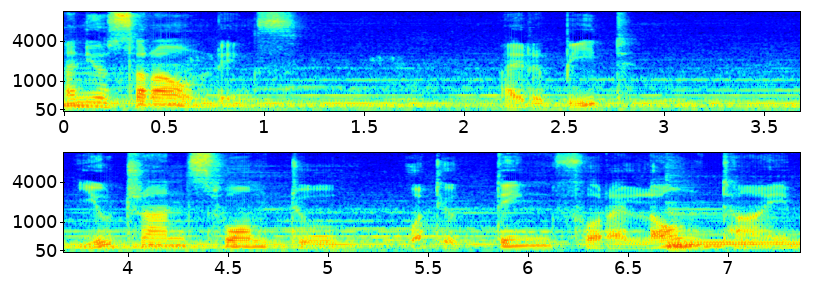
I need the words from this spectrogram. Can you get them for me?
and your surroundings. I repeat, you transform to what you think for a long time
